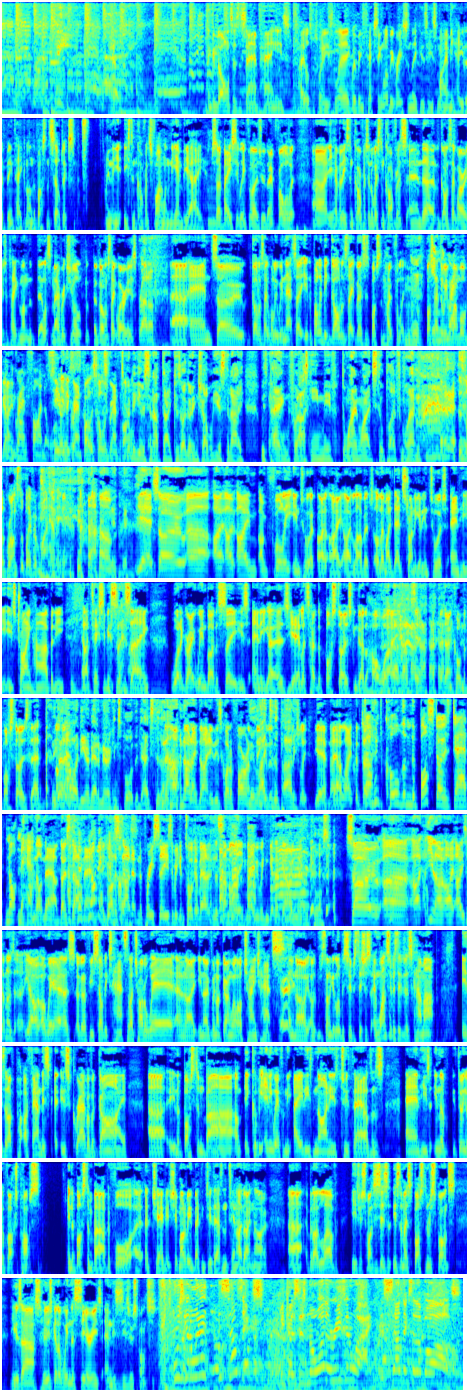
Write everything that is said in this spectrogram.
And condolences to Sam Pang. He's tails between his leg. We've been texting a little bit recently because his Miami Heat have been taking on the Boston Celtics. In the Eastern Conference final in the NBA. Mm. So basically, for those who don't follow it, uh, you have an Eastern Conference and a Western Conference, and uh, the Golden State Warriors are taking on the Dallas Mavericks. You're uh, Golden State Warriors, Right on. Uh, and so Golden State will probably win that. So it'll probably be Golden State versus Boston. Hopefully, Mm. Boston have to win grand- one more In game the grand final. in the grand final. Let's call it the grand final. It's good to give us an update because I got in trouble yesterday with Pang for asking him if Dwyane Wade still played for Miami. Does LeBron still play for Miami? um, yeah, so uh, I, I, I'm I'm fully into it. I, I, I love it. Although my dad's trying to get into it, and he, he's trying hard. But he and I texted him yesterday saying. What a great win by the Seas. And he goes, Yeah, let's hope the Bostos can go the whole way. And he said, Don't call them the Bostos, Dad. They Not got now. no idea about American sport, the dads, do they? No, no, they don't. It is quite a foreign They're thing. late to, to the party. actually. Yeah, they are late. But um, Don't call them the Bostos, Dad. Not now. Not now. Don't start now. Not if you want to start that in the pre-season, we can talk about it in the summer league. Maybe we can get that going. Yeah, of course. So, uh, I, you know, I, I sometimes, uh, you know, I wear, a, I've got a few Celtics hats that I try to wear, and I, you know, if we're not going well, I'll change hats. You know, I- I'm starting to get a little bit superstitious. And one superstition that's come up is that I've, I found this, this grab of a guy, uh, in a Boston bar. Um, it could be anywhere from the 80s, 90s, 2000s, and he's in a, doing a Vox Pops in a Boston bar before a, a championship. Might have been back in 2010. I don't know. Uh, but I love his response. This is, this is the most Boston response. He was asked who's going to win the series, and this is his response. Who's gonna win it? The Celtics. Because there's no other reason why. The Celtics are the balls.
